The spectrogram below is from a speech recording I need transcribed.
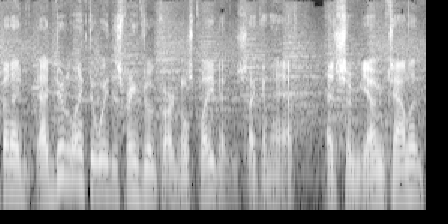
But I, I do like the way the Springfield Cardinals played in the second half. Had some young talent.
